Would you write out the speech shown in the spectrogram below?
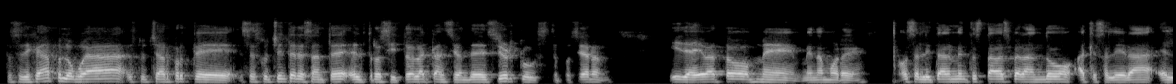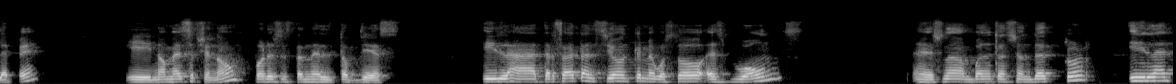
Entonces dije, ah, pues lo voy a escuchar porque se escucha interesante el trocito de la canción de Circles que pusieron. Y de ahí, vato, me, me enamoré. O sea, literalmente estaba esperando a que saliera el EP y no me decepcionó, por eso está en el top 10. Y la tercera canción que me gustó es Bones, es una buena canción de deathcore. Y la,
